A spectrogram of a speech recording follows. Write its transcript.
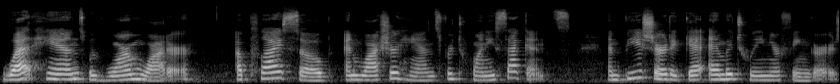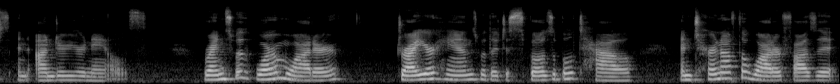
Wet hands with warm water. Apply soap and wash your hands for 20 seconds. And be sure to get in between your fingers and under your nails. Rinse with warm water, dry your hands with a disposable towel, and turn off the water faucet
